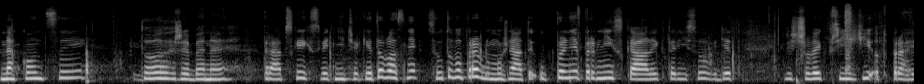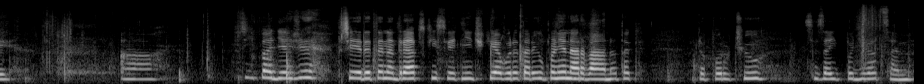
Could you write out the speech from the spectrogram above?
na konci toho hřebene trápských světniček. Je to vlastně, jsou to opravdu možná ty úplně první skály, které jsou vidět, když člověk přijíždí od Prahy. A v případě, že přijedete na drábský světničky a bude tady úplně narváno, tak doporučuji se zajít podívat sem.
